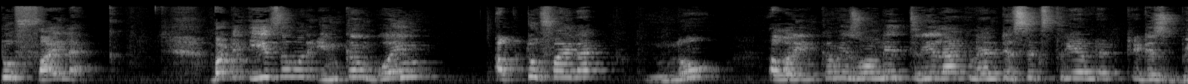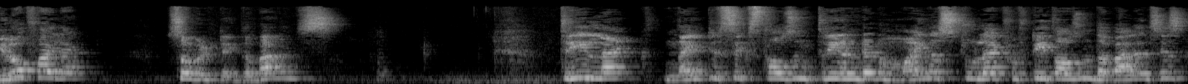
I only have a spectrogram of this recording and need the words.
to 5 lakh. But is our income going up to 5 lakh? No. Our income is only 3 lakh 96 300. It is below 5 lakh. So we'll take the balance. 3 lakh 96,300 minus 2 lakh 50,000. The balance is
